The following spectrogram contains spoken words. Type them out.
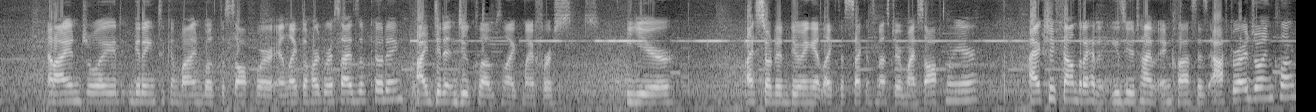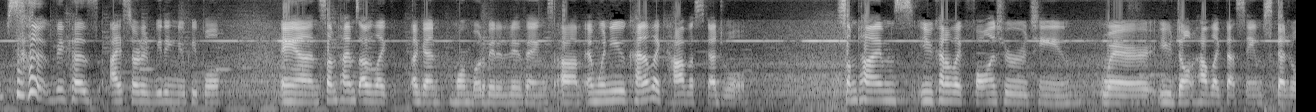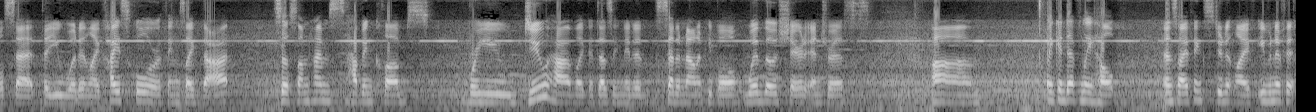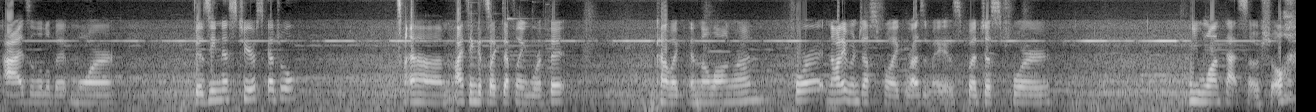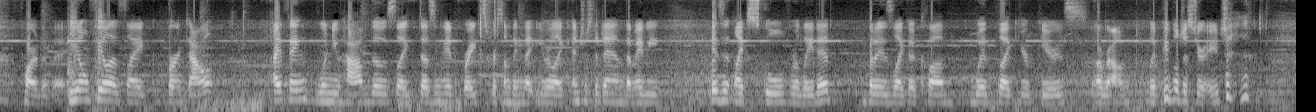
and I enjoyed getting to combine both the software and like the hardware sides of coding. I didn't do clubs like my first year. I started doing it like the second semester of my sophomore year. I actually found that I had an easier time in classes after I joined clubs because I started meeting new people and sometimes I was like, again, more motivated to do things. Um, and when you kind of like have a schedule, sometimes you kind of like fall into a routine where you don't have like that same schedule set that you would in like high school or things like that. So sometimes having clubs where you do have like a designated set amount of people with those shared interests, um, it can definitely help. And so I think student life, even if it adds a little bit more busyness to your schedule, um, I think it's like definitely worth it, kind of like in the long run for it. Not even just for like resumes, but just for you want that social part of it. You don't feel as like burnt out. I think when you have those like designated breaks for something that you're like interested in that maybe isn't like school related, but is like a club with like your peers around, like people just your age.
